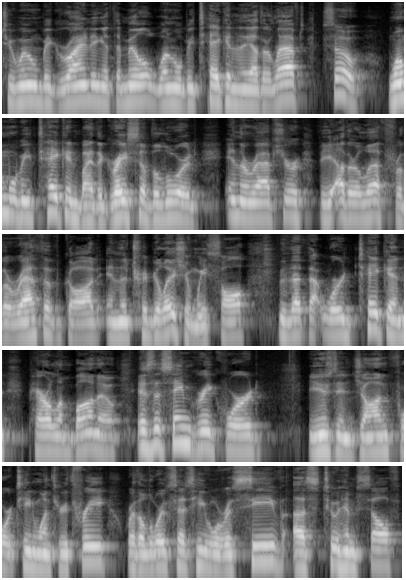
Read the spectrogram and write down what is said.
Two women will be grinding at the mill, one will be taken and the other left. So one will be taken by the grace of the Lord in the rapture, the other left for the wrath of God in the tribulation. We saw that that word taken, paralambano, is the same Greek word used in John 14, 1 through 3, where the Lord says he will receive us to himself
